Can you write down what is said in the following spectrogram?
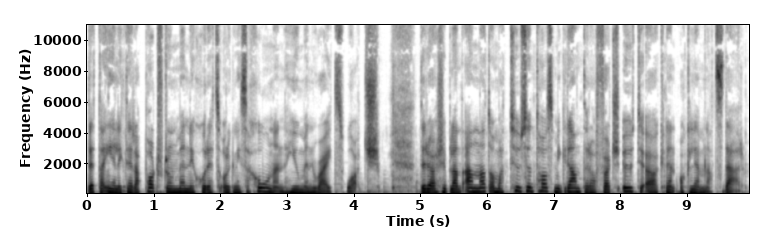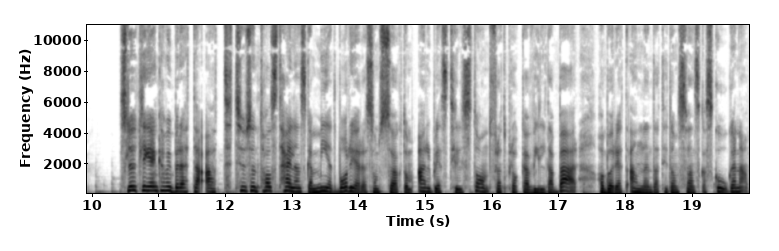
Detta enligt en rapport från människorättsorganisationen Human Rights Watch. Det rör sig bland annat om att tusentals migranter har förts ut i öknen och lämnats där. Slutligen kan vi berätta att tusentals thailändska medborgare som sökt om arbetstillstånd för att plocka vilda bär har börjat anlända till de svenska skogarna.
